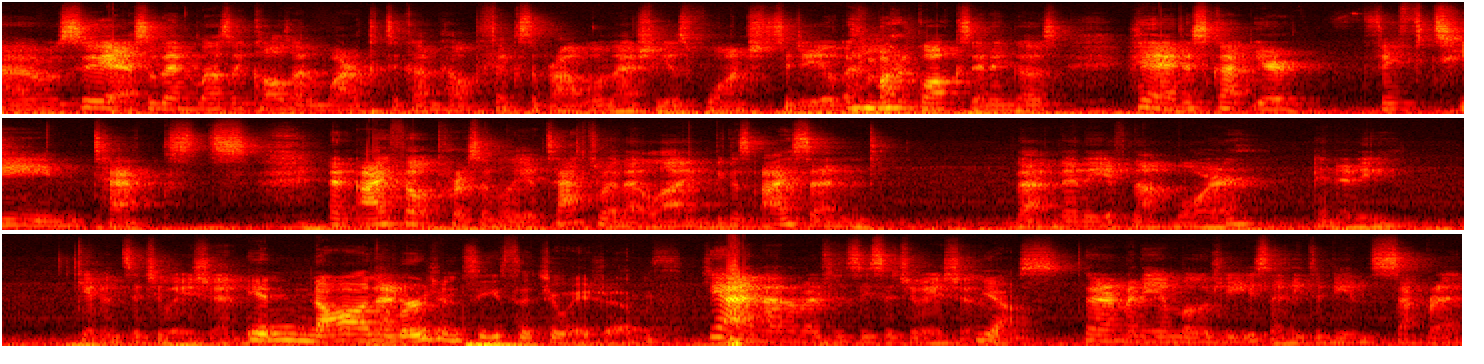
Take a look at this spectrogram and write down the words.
Um, so yeah, so then Leslie calls on Mark to come help fix the problem, as she is wont to do. And Mark walks in and goes, "Hey, I just got your 15 texts," and I felt personally attacked by that line because I send that many, if not more, in any given situation. In non-emergency situations. Yeah, in non-emergency situations. Yeah. There are many emojis that need to be in separate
